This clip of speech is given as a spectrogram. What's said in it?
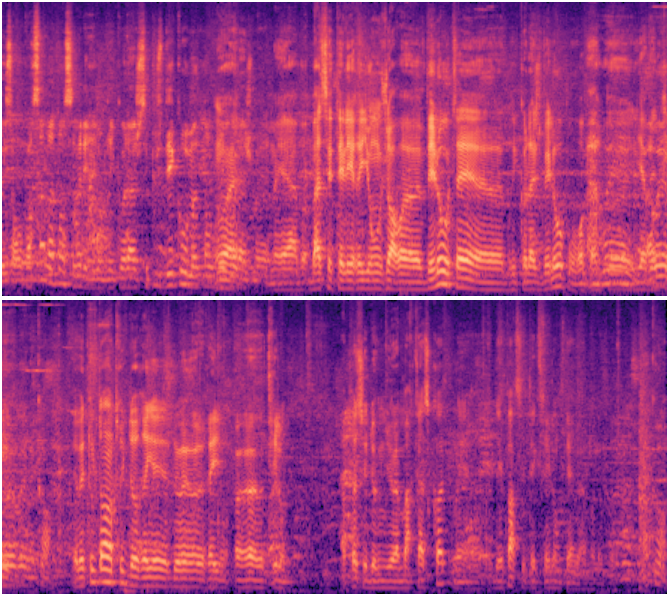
ils ont encore ça maintenant, c'est vrai, les rayons bricolage. C'est plus déco maintenant que Ouais, bricolage. Mais... mais euh, bah, c'était les rayons genre euh, vélo, tu sais, euh, bricolage vélo pour Ah repeindre. ouais, euh, il, y avait ah ouais, tout, il y avait tout le temps un truc de, ray- de rayon, euh, Trilon. Après, c'est devenu la marque Ascot, mais euh, au départ, c'était Trilon qui avait monopole. D'accord.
